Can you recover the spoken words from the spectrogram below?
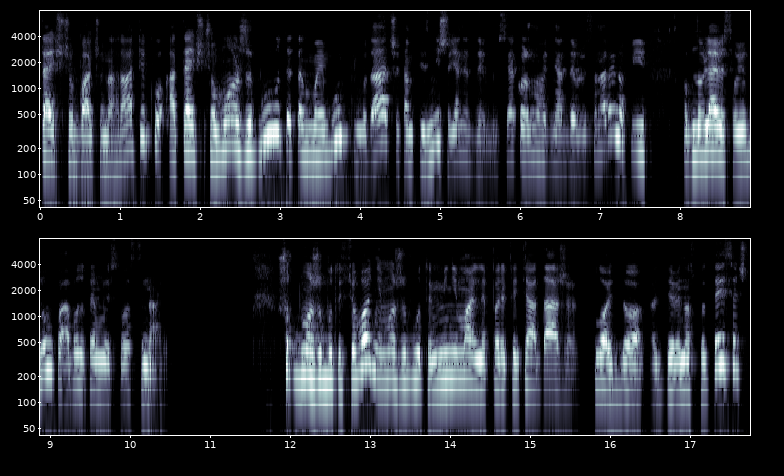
те, що бачу на графіку, а те, що може бути там в майбутньому, да, чи там пізніше, я не дивлюся. Я кожного дня дивлюся на ринок і обновляю свою думку або дотримую свого сценарію. Що тут може бути сьогодні? Може бути мінімальне перекриття навіть вплоть до 90 тисяч.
